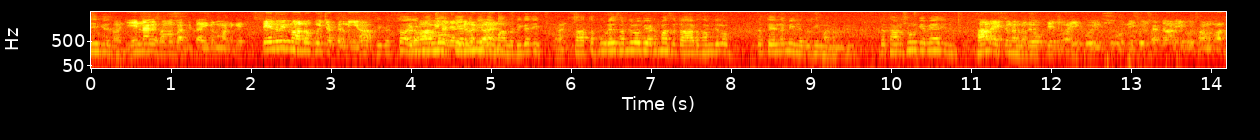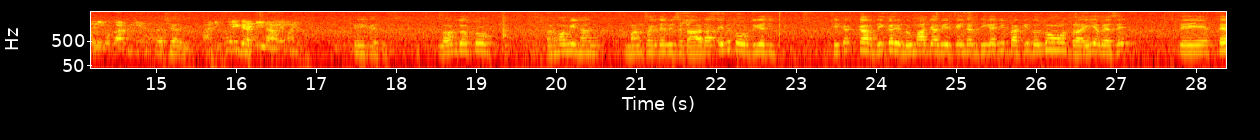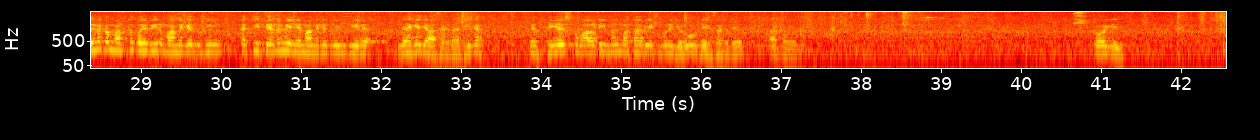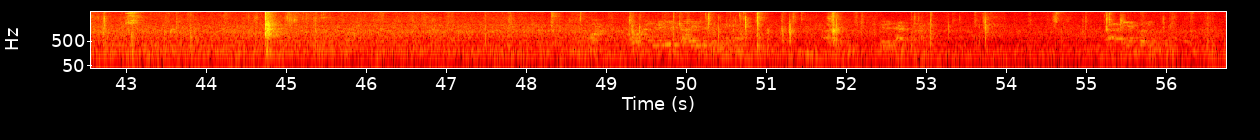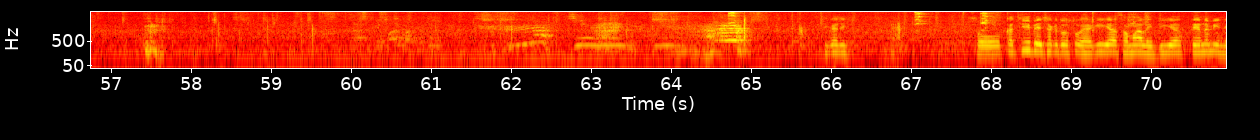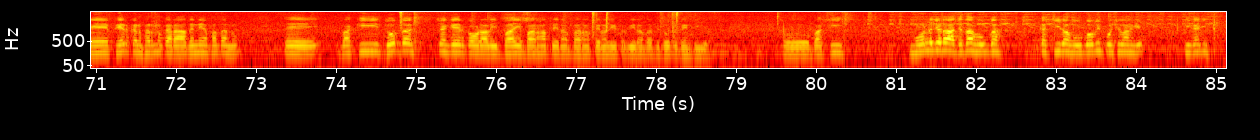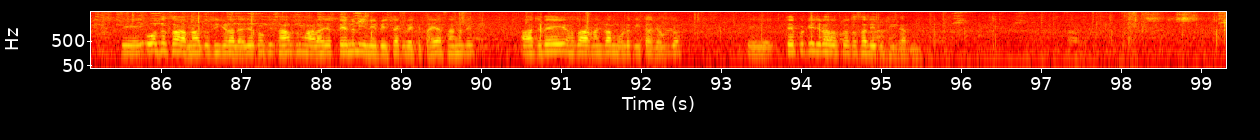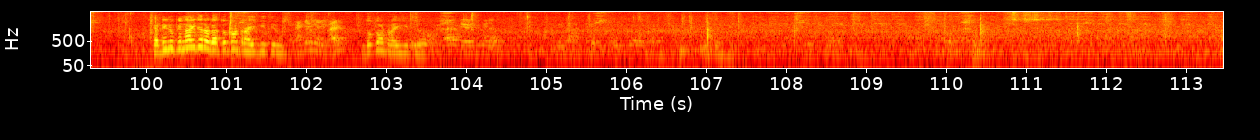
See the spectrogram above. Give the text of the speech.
ਠੀਕ ਹੈ ਜੀ। ਹਾਂਜੀ ਇੰਨਾ ਕੇ ਸਮਾਂ ਬਾਕੀ ਢਾਈ ਕੁ ਮੰਨ ਕੇ। ਤਿੰਨ ਵੀ ਮੰਨ ਲਓ ਕੋਈ ਚੱਕਰ ਨਹੀਂ ਆ। ਠੀਕ ਹੈ 2.5 ਅਠਵਾਂ ਮੰਨ ਲਓ ਜਾਣੀ ਕਿ 3 ਲੱਗਾ ਮਹੀਨੇ ਹੈ। ਮੰਨ ਲਓ ਠੀਕ ਹੈ ਜੀ। ਹਾਂਜੀ। 7 ਪੂਰੇ ਸਮਝ ਲਓ ਵੀ 8ਵਾਂ ਸਟਾਰਟ ਸਮਝ ਲਓ ਤੇ 3 ਮਹੀਨੇ ਤੁਸੀਂ ਮੰਨ ਲਓ ਜੀ। ਤੇ ਥਾਣ ਸੁਣ ਕਿਵੇਂ ਆ ਜੀ? ਥਾਂ ਇੱਕ ਨੰਬਰ ਦੇ ਓਕੇ ਚਵਾਈ ਕੋਈ ਹੋਰ ਨਹੀਂ ਕੋਈ ਛੱਟਾ ਨਹੀਂ ਕੋਈ ਸਾਨੂੰ ਵੱਧ ਨਹੀਂ ਕੋਈ ਘੱਟ ਨਹੀਂ ਇਹਦਾ। ਅੱਛਾ ਜੀ। ਹਾਂਜੀ ਪੂਰੀ ਗਰੰਟੀ ਦਾਂਗੇ ਮਾਈ ਠੀਕ ਹੈ ਜੀ। ਲੋਕ ਦੋਸਤੋ 8ਵਾਂ ਮਹੀਨਾ ਮੰਨ ਸਕਦੇ ਹੋ ਵੀ ਸਟਾਰਟ ਆ ਇਹ ਵੀ ਤੋੜਦੀ ਹੈ ਜੀ। ਠੀਕ ਹੈ ਘਰ ਦੀ ਘਰੇਲੂ ਮੱਝ ਆ ਵੀਰ ਕਹਿੰਦਾ ਵੀ ਠੀਕ ਹੈ ਜੀ ਬਾਕੀ ਦੁੱਧੋਂ ਡਰਾਈ ਆ ਵੈਸੇ। ਤੇ ਤਿੰਨ ਕੁ ਮੰਥ ਕੋਈ ਵੀਰ ਮੰਨ ਕੇ ਤੁਸੀਂ ਕੱਚੀ 3 ਮਹੀਨੇ ਮੰਨ ਕੇ ਕੋਈ ਵੀਰ ਲੈ ਕੇ ਜਾ ਸਕਦਾ, ਠੀਕ ਆ? ਤੇ ਫੇਸ ਕੁਆਲਿਟੀ ਮੂੰਹ ਮੱਥਾ ਵੀ ਇੱਕ ਵਾਰੀ ਜ਼ਰੂਰ ਦੇਖ ਸਕਦੇ ਹੋ। ਆ ਕਰੋ ਜੀ। ਜੀ। ਠੀਕ ਹੈ ਜੀ। ਸੋ ਕੱਚੀ ਬੇਸ਼ੱਕ ਦੋਸਤੋ ਹੈਗੀ ਆ, ਸਮਾਂ ਲੈਂਦੀ ਆ 3 ਮਹੀਨੇ ਫਿਰ ਕਨਫਰਮ ਕਰਾ ਦਿੰਨੇ ਆਪਾਂ ਤੁਹਾਨੂੰ। ਤੇ ਬਾਕੀ ਦੁੱਧ ਚੰਗੇ ਰਿਕਾਰਡ ਵਾਲੀ 22 12 13 12 13 ਲੀਟਰ ਵੀਰਾਂ ਦਾ ਵੀ ਦੁੱਧ ਦਿੰਦੀ ਆ। ਸੋ ਬਾਕੀ ਮੁੱਲ ਜਿਹੜਾ ਅੱਜ ਦਾ ਹੋਊਗਾ, ਕੱਚੀ ਦਾ ਹੋਊਗਾ, ਉਹ ਵੀ ਪੁੱਛ ਲਾਂਗੇ। ਠੀਕ ਹੈ ਜੀ। ਤੇ ਉਸ ਹਿਸਾਬ ਨਾਲ ਤੁਸੀਂ ਜਿਹੜਾ ਲੈ ਜਾਓ, ਕਿਉਂਕਿ ਸਾਂਭ ਸੰਭਾਲ ਹਜੇ 3 ਮਹੀਨੇ ਬੇਸ਼ੱਕ ਵਿੱਚ ਪਏ ਆ ਸੰਨ ਦੇ। ਅੱਜ ਦੇ ਹਿਸਾਬ ਨਾਲ ਜਿਹੜਾ ਮੁੱਲ ਕੀਤਾ ਜਾਊਗਾ। ਤੇ ਟਿੱਪ ਕੇ ਜਿਹੜਾ ਦੋਸਤੋ ਤਸੱਲੀ ਤੁਸੀਂ ਕਰਨੀ। ਗੱਡੀ ਨੂੰ ਕਿੰਨਾ ਕੁ ਚਿਰ ਹੋ ਗਿਆ ਦੁੱਧੋਂ ਟਰਾਈ ਕੀਤੀ ਨੂੰ? ਦੁੱਧੋਂ ਟਰਾਈ ਕੀਤੀ ਨੂੰ।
